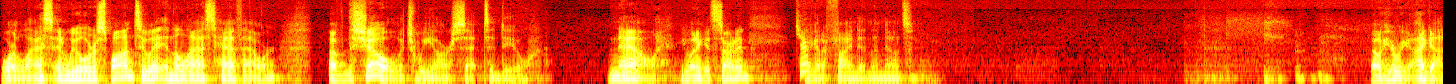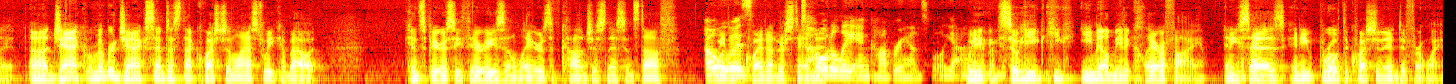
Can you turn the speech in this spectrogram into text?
or less, and we will respond to it in the last half hour of the show, which we are set to do. Now, you want to get started? Sure. I got to find it in the notes. Oh, here we go. I got it. Uh, Jack, remember Jack sent us that question last week about conspiracy theories and layers of consciousness and stuff? And Oh, we it didn't was quite understand it. totally incomprehensible. Yeah. We so he he emailed me to clarify, and he says, and he wrote the question in a different way.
